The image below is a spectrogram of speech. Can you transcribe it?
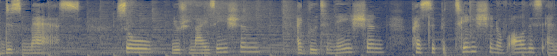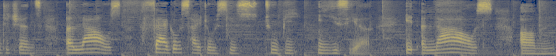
this mass. So neutralization, agglutination, precipitation of all these antigens allows phagocytosis to be easier. It allows um,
